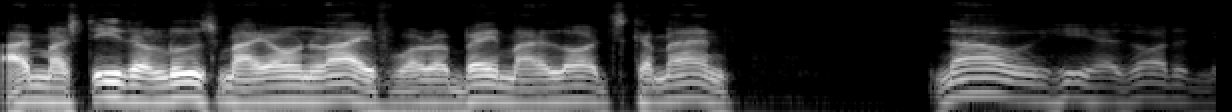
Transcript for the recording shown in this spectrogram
I must either lose my own life or obey my lord's command. Now he has ordered me.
